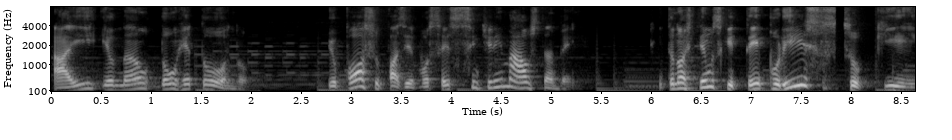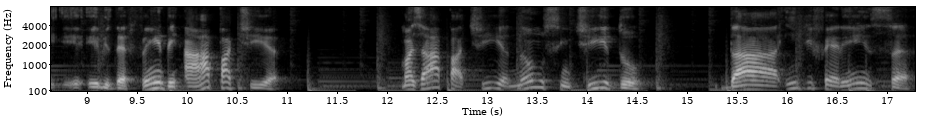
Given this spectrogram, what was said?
Aí eu não dou um retorno. Eu posso fazer vocês se sentirem maus também. Então nós temos que ter, por isso que eles defendem a apatia. Mas a apatia não no sentido da indiferença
